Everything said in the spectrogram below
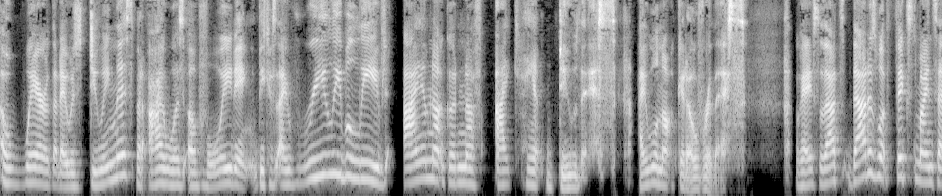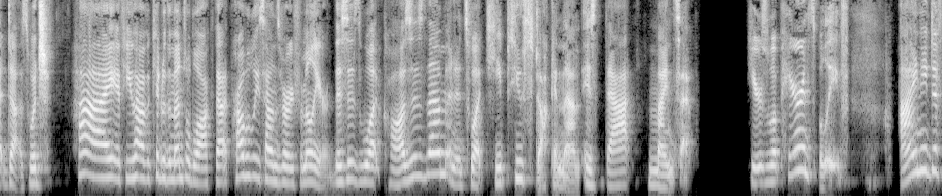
aware that I was doing this, but I was avoiding because I really believed I am not good enough. I can't do this. I will not get over this. Okay. So that's, that is what fixed mindset does, which, hi, if you have a kid with a mental block, that probably sounds very familiar. This is what causes them and it's what keeps you stuck in them is that mindset. Here's what parents believe. I need to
